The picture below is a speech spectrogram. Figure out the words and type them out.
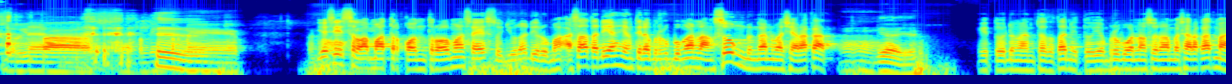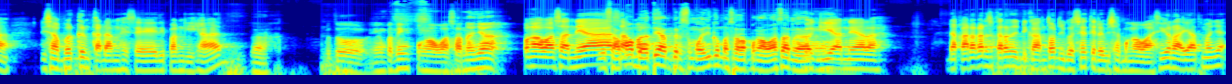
Fasilitas yang penting internet ya sih selama terkontrol mah saya setuju lah di rumah. Asal tadi ya yang tidak berhubungan langsung dengan masyarakat. Iya, iya. itu dengan catatan itu. Yang berhubungan langsung dengan masyarakat mah disabarkan kadang hese dipanggihan Nah, betul. Yang penting pengawasannya pengawasannya ya sama, sama, berarti hampir semua juga masalah pengawasan kan? bagiannya lah. Nah karena kan sekarang di kantor juga saya tidak bisa mengawasi rakyat mah nya.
